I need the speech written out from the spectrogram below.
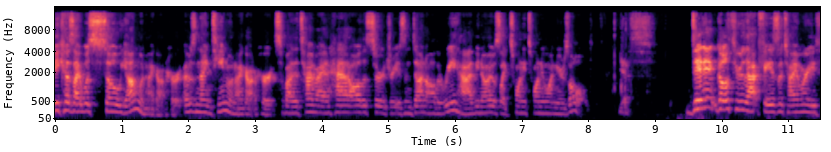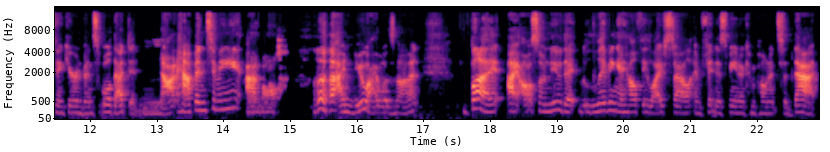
Because I was so young when I got hurt. I was 19 when I got hurt. So by the time I had had all the surgeries and done all the rehab, you know, I was like 20, 21 years old. Yes. Didn't go through that phase of time where you think you're invincible. That did not happen to me at all. I knew I was not. But I also knew that living a healthy lifestyle and fitness being a component to that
